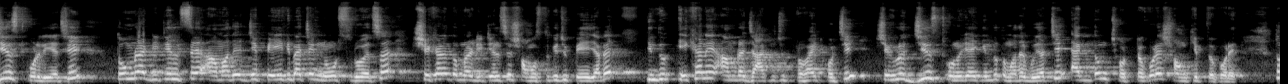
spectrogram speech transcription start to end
জিস্ট করে দিয়েছি। তোমরা ডিটেলসে আমাদের যে পেইড ব্যাচের নোটস রয়েছে, সেখানে তোমরা ডিটেলসে সমস্ত কিছু পেয়ে যাবে। কিন্তু এখানে আমরা যা কিছু প্রোভাইড করছি, সেগুলো জিস্ট অনুযায়ী কিন্তু তোমাদের বোঝাচ্ছি, একদম ছোট্ট করে, সংক্ষিপ্ত করে। তো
